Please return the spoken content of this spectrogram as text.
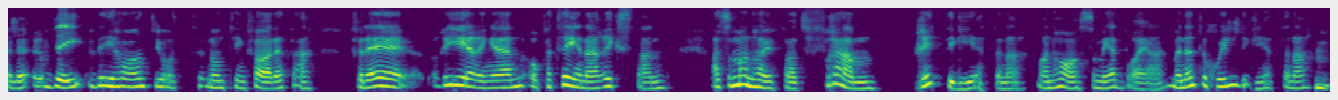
eller vi, vi har inte gjort någonting för detta. För det är regeringen och partierna i riksdagen. Alltså man har ju fört fram rättigheterna man har som medborgare, men inte skyldigheterna. Mm.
